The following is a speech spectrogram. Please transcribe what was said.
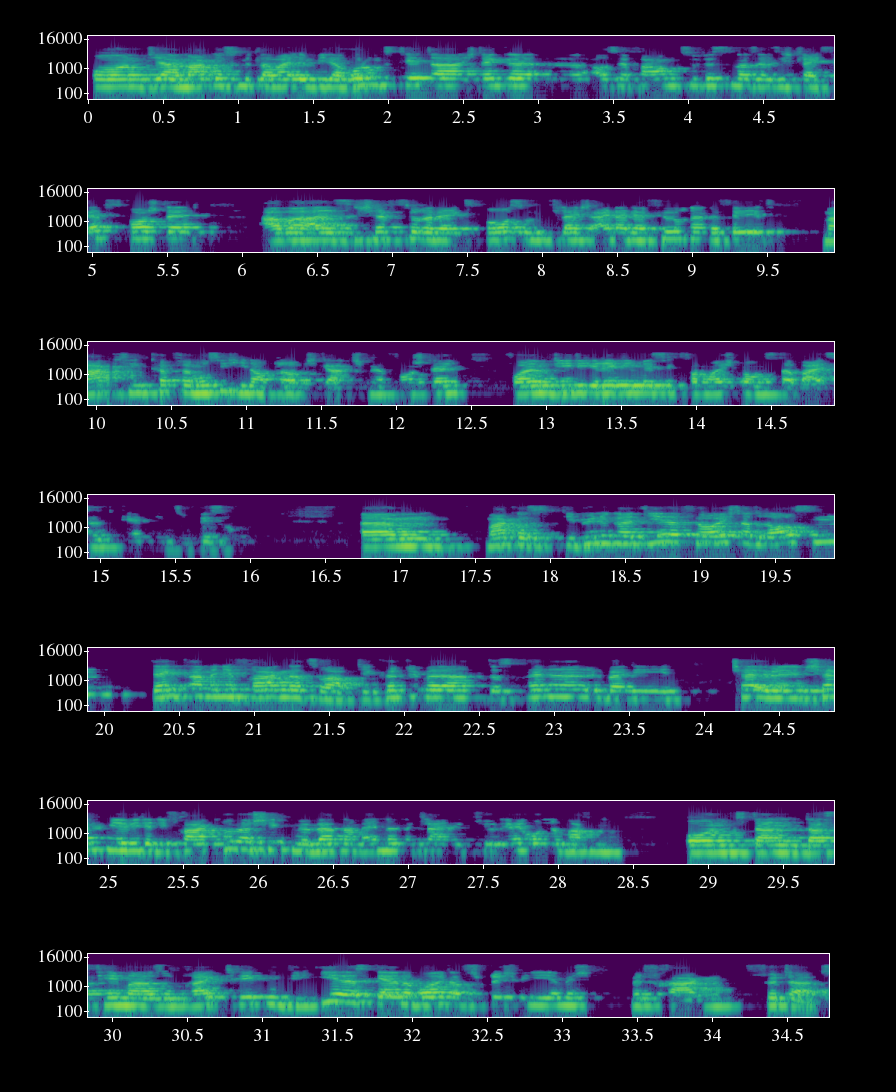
Und ja, Markus ist mittlerweile ein Wiederholungstäter. Ich denke, äh, aus Erfahrung zu wissen, dass er sich gleich selbst vorstellt aber als Geschäftsführer der Expose und vielleicht einer der führenden Affiliate-Marketing-Köpfe muss ich ihn auch, glaube ich, gar nicht mehr vorstellen. Vor allem die, die regelmäßig von euch bei uns dabei sind, kennen ihn sowieso. Ähm, Markus, die Bühne gehört dir, für euch da draußen. Denkt dran, wenn ihr Fragen dazu habt. Ihr könnt über das Panel, über, die Chat, über den Chat mir wieder die Fragen rüberschicken. Wir werden am Ende eine kleine Q&A-Runde machen und dann das Thema so breit treten, wie ihr es gerne wollt, also sprich, wie ihr mich mit Fragen füttert.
